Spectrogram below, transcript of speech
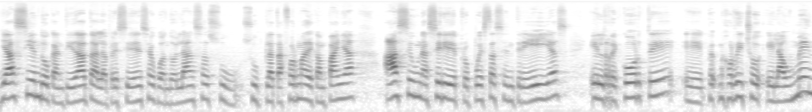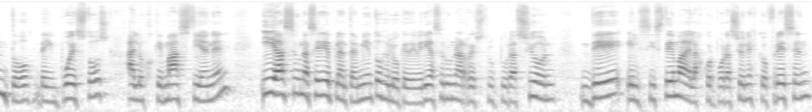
ya siendo candidata a la presidencia, cuando lanza su, plataforma de campaña, hace una serie de propuestas, entre ellas el recorte, eh, mejor dicho, el aumento de impuestos a los que más tienen y hace una serie de planteamientos de lo que debería ser una reestructuración del sistema de las corporaciones que ofrecen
